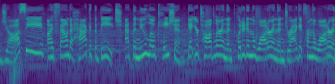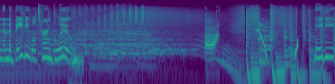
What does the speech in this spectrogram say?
Jossi, I've found a hack at the beach, at the new location. Get your toddler and then put it in the water and then drag it from the water and then the baby will turn blue. Baby,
